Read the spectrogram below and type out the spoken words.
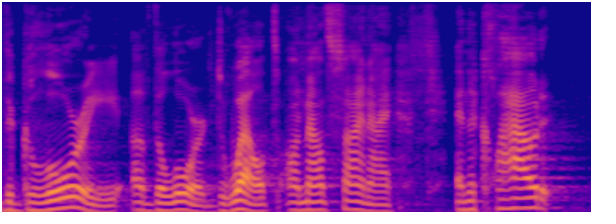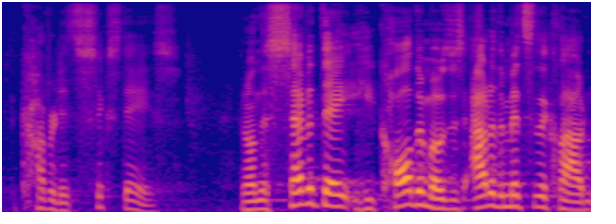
The glory of the Lord dwelt on Mount Sinai, and the cloud covered it six days. And on the seventh day, he called to Moses out of the midst of the cloud.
